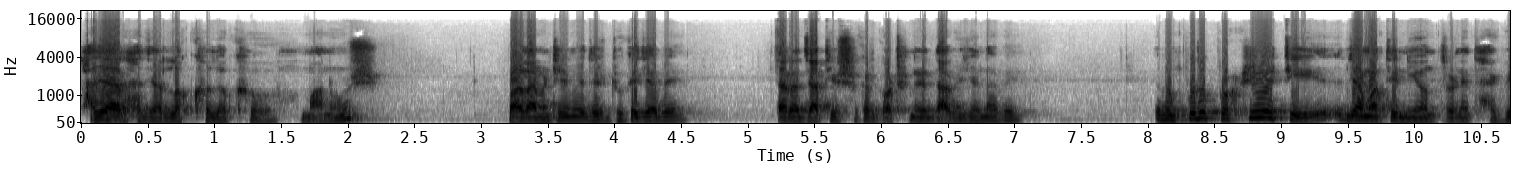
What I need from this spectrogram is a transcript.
হাজার হাজার লক্ষ লক্ষ মানুষ পার্লামেন্টের মধ্যে ঢুকে যাবে, তারা জাতীয় সরকার গঠনের দাবি জানাবে। এবং পুরো প্রক্রিয়াটি জামাতের নিয়ন্ত্রণে থাকবে,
